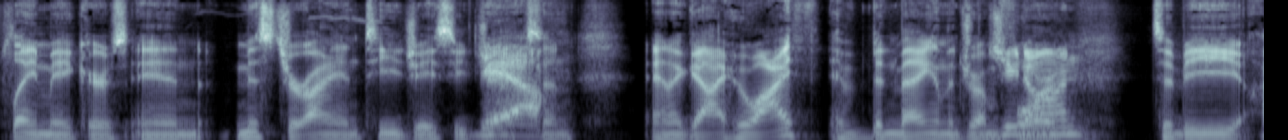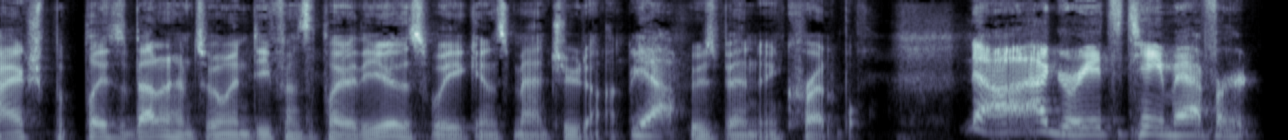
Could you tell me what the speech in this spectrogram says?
playmakers in Mr. INT JC Yeah. Jackson and a guy who I have been banging the drum for to be. I actually placed a bet on him to win Defensive Player of the Year this week, and it's Matt Judon, yeah. who's been incredible. No, I agree. It's a team effort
